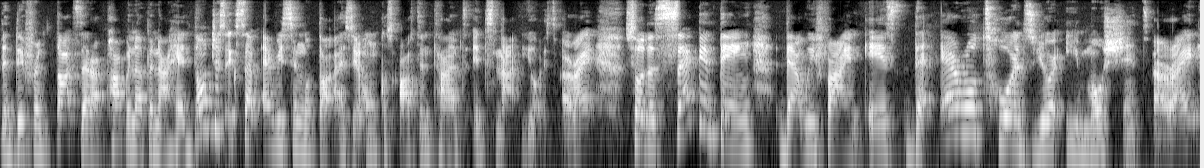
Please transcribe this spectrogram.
the different thoughts that are popping up in our head don't just accept every single thought as your own because oftentimes it's not yours all right so the second thing that we find is the arrow towards your emotions all right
